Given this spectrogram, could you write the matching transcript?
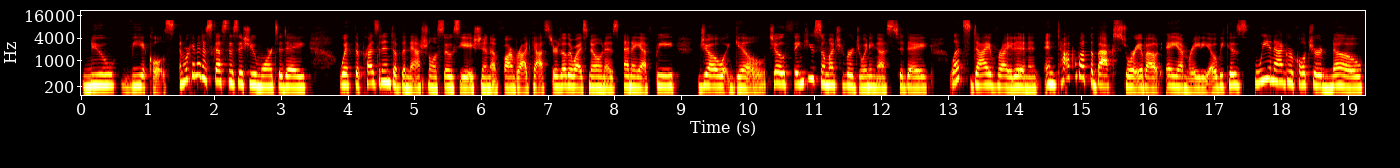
new vehicles. And we're going to discuss this issue more today with the president of the National Association of Farm Broadcasters, otherwise known as NAFB, Joe Gill. Joe, thank you so much for joining us today. Let's dive right in and, and talk about the backstory about AM radio, because we in agriculture know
